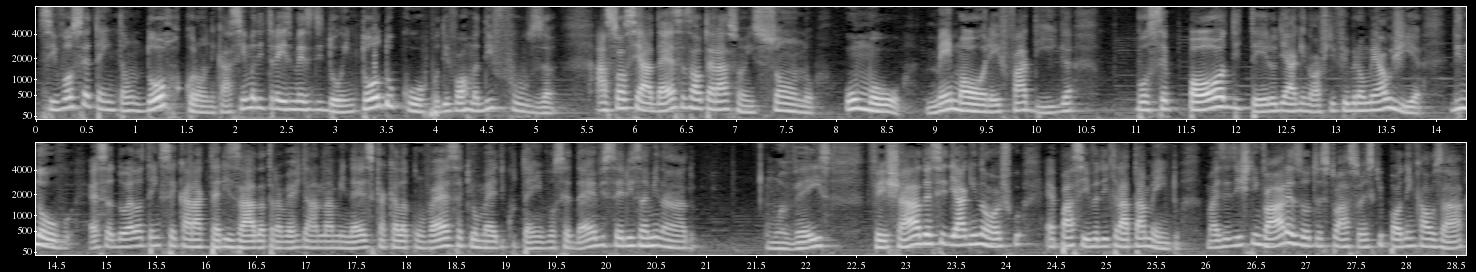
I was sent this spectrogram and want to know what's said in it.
Se você tem então dor crônica acima de três meses de dor em todo o corpo de forma difusa, associada a essas alterações, sono, humor, memória e fadiga, você pode ter o diagnóstico de fibromialgia. De novo, essa dor ela tem que ser caracterizada através da anamnese, que é aquela conversa que o médico tem, você deve ser examinado. Uma vez fechado esse diagnóstico, é passível de tratamento. Mas existem várias outras situações que podem causar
